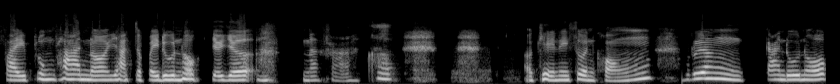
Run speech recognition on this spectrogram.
ไฟพลุ่งพล่านเนาะอยากจะไปดูนกเยอะๆนะคะ ครับ โอเค ในส่วนของเรื่องการดูนก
